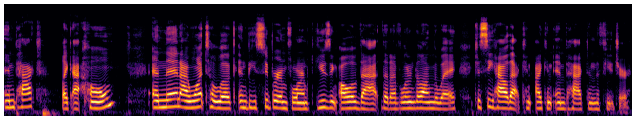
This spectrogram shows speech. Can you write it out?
impact like at home and then I want to look and be super informed using all of that that I've learned along the way to see how that can I can impact in the future.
